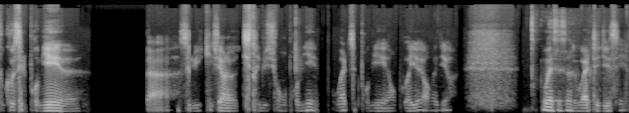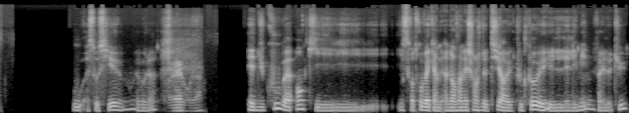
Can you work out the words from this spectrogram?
Tuco, c'est le premier. euh, bah, c'est lui qui gère la distribution en premier. Walt, c'est le premier employeur, on va dire, Ouais, c'est ça. de Walt et Jesse. Ou associé, ouais, voilà. Ouais, voilà. Et du coup, bah, Hank, il, il se retrouve avec un- dans un échange de tirs avec Tuco et il l'élimine, enfin il le tue.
